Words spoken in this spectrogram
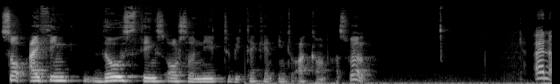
So I think those things also need to be taken into account as well. And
